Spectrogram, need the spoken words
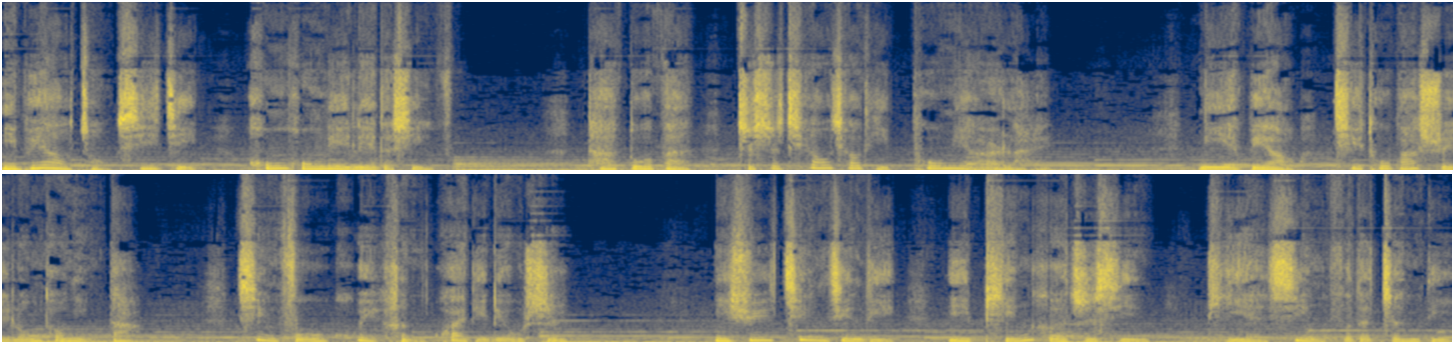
你不要总希冀轰轰烈烈的幸福，它多半只是悄悄地扑面而来。你也不要企图把水龙头拧大，幸福会很快地流失。你需静静地以平和之心体验幸福的真谛。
